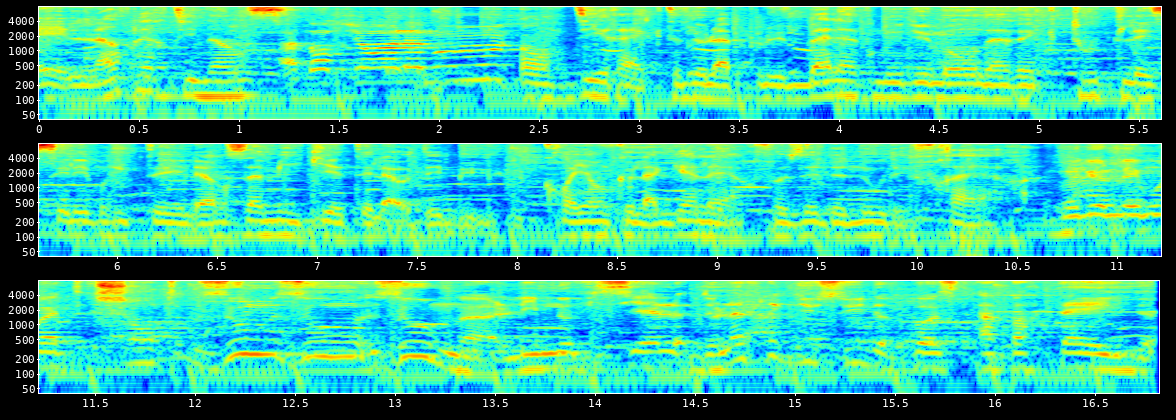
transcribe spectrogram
et l'impertinence, Attention à la mousse en direct de la plus belle avenue du monde avec toutes les célébrités et leurs amis qui étaient là au début, croyant que la galère faisait de nous des frères. Vogel les Mouettes chante Zoom Zoom Zoom, l'hymne officiel de l'Afrique du Sud post-apartheid.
